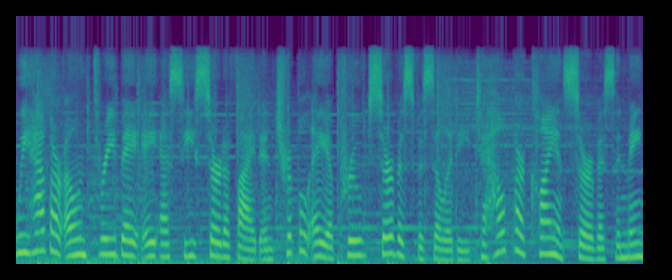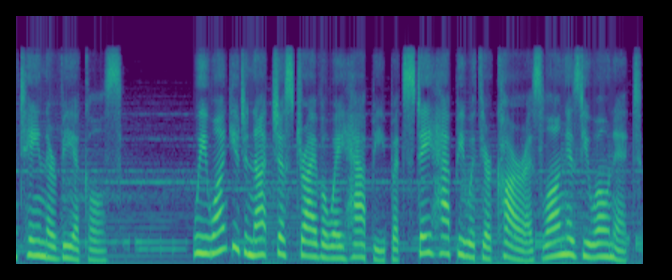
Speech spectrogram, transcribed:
We have our own 3-bay ASE certified and AAA approved service facility to help our clients service and maintain their vehicles. We want you to not just drive away happy but stay happy with your car as long as you own it.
